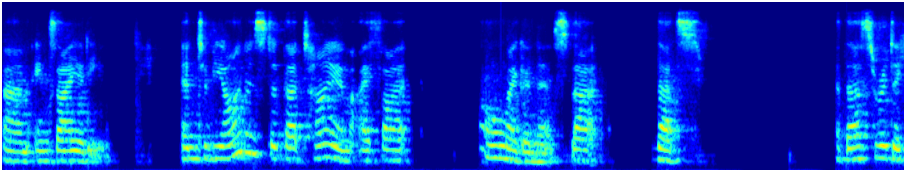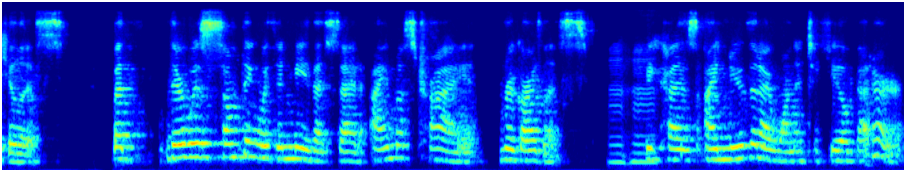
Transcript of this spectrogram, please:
um, anxiety. And to be honest, at that time, I thought, Oh my goodness, that that's that's ridiculous. But there was something within me that said, I must try it regardless. Mm-hmm. Because I knew that I wanted to feel better.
